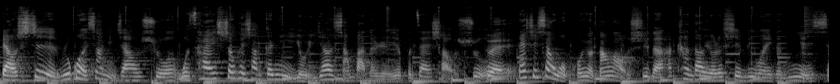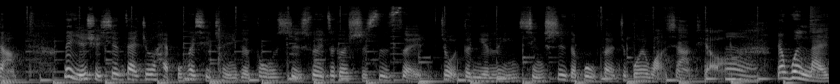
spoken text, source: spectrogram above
表示，如果像你这样说，我猜社会上跟你有一样想法的人也不在少数。对，但是像我朋友当老师的，他看到有的是另外一个面向，那也许现在就还不会形成一个共识，所以这个十四岁就的年龄形式的部分就不会往下调。嗯，但未来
